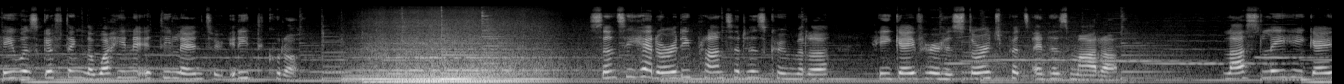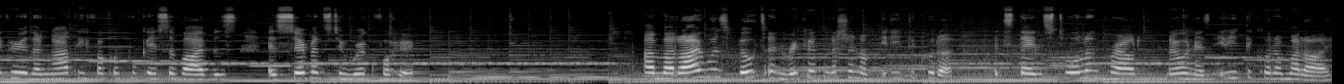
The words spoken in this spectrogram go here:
he was gifting the wahine iti land to Iritikura. Since he had already planted his kumara, he gave her his storage pits and his mara. Lastly, he gave her the Ngāti Whakapuke survivors as servants to work for her. A marae was built in recognition of Iritikura. It stands tall and proud, known as Iritikura Marae.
